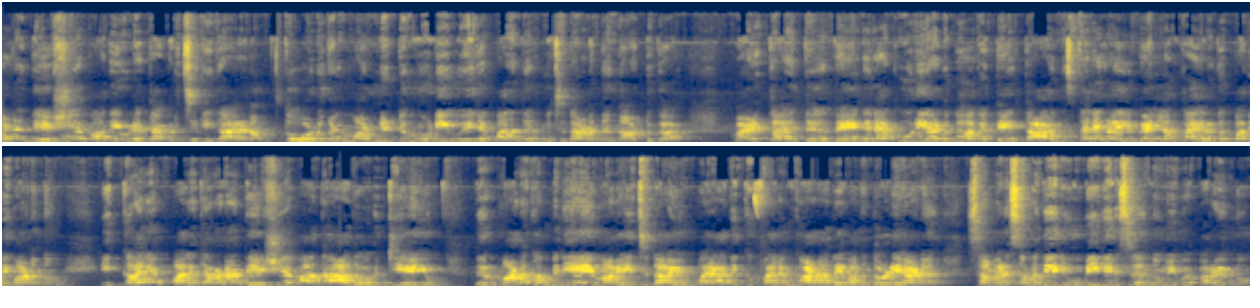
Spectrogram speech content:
കൂരിയാട് ദേശീയപാതയുടെ തകർച്ചയ്ക്ക് കാരണം. തോടുകൾ മണ്ണിട്ട് മൂടി ഉയരപ്പാത നിർമ്മിച്ചതാണെന്ന് നാട്ടുകാർ. മഴക്കാലത്ത് വേങ്ങര കൂരിയാട് ഭാഗത്തെ താഴ്ന്ന സ്ഥലങ്ങളിൽ വെള്ളം കയറുന്നത് പതിവാണെന്നും ഇക്കാര്യം പലതവണ ദേശീയപാത അതോറിറ്റിയെയും നിർമ്മാണ കമ്പനിയെയും അറിയിച്ചതായും പരാതിക്ക് ഫലം കാണാതെ വന്നതോടെയാണ് സമരസമിതി രൂപീകരിച്ചതെന്നും ഇവർ പറയുന്നു.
